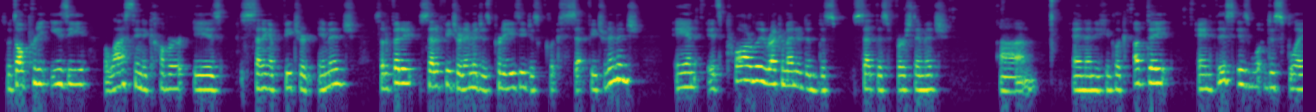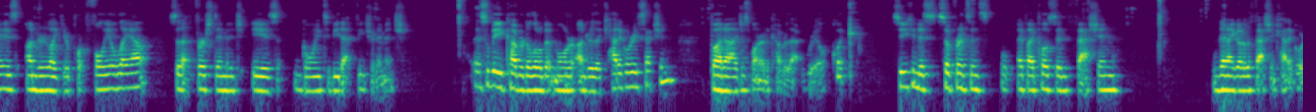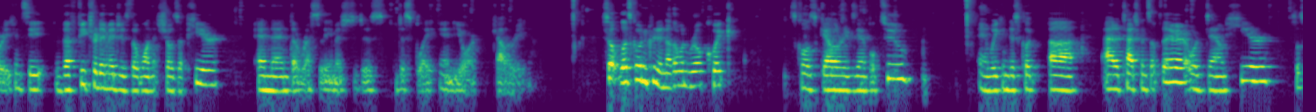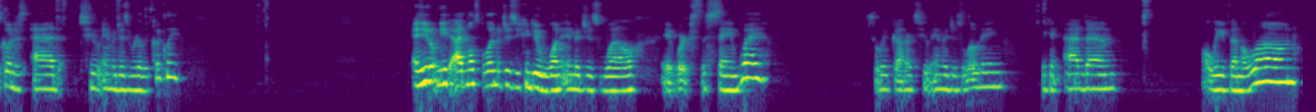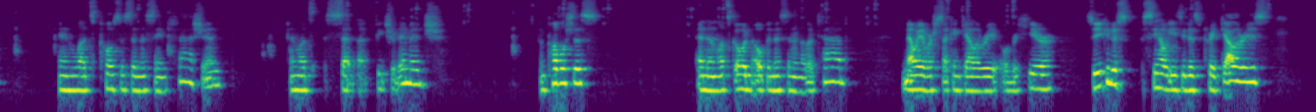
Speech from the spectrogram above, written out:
So it's all pretty easy. The last thing to cover is setting a featured image. So to set a featured image is pretty easy. Just click set featured image and it's probably recommended to set this first image um, and then you can click update and this is what displays under like your portfolio layout so that first image is going to be that featured image. This will be covered a little bit more under the category section but uh, I just wanted to cover that real quick. So you can just, so for instance, if I posted fashion, then I go to the fashion category, you can see the featured image is the one that shows up here, and then the rest of the images display in your gallery. So let's go ahead and create another one real quick. It's called gallery example 2, and we can just click uh, add attachments up there or down here. So let's go and just add two images really quickly. And you don't need to add multiple images, you can do one image as well. It works the same way. So we've got our two images loading. We can add them. I'll leave them alone. And let's post this in the same fashion. And let's set that featured image and publish this. And then let's go ahead and open this in another tab. Now we have our second gallery over here. So you can just see how easy it is to create galleries.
